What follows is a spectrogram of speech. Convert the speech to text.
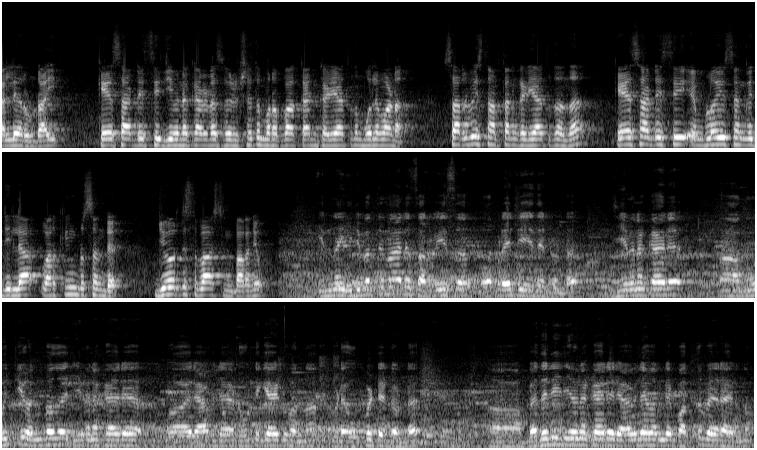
കല്ലേറുണ്ടായി K S R T C ജീവനക്കാരുടെ സുരക്ഷിതത്വം ഉറപ്പാക്കാൻ കഴിയാത്തത് മൂലമാണ് സർവീസ് നടത്താൻ കഴിയാത്തതെന്ന് K S R T C employees Sangh ജില്ലാ വർക്കിംഗ് പ്രസിഡന്റ് ജോർജ് സെബാസ്റ്റ്യൻ പറഞ്ഞു. ഇന്ന് ഇരുപത്തിനാല് സർവീസ് ഓപ്പറേറ്റ് ചെയ്തിട്ടുണ്ട്. ജീവനക്കാർ നൂറ്റി ഒൻപത് ജീവനക്കാർ രാവിലെ ഡ്യൂട്ടിക്കായിട്ട് വന്ന് ഇവിടെ ഒപ്പിട്ടിട്ടുണ്ട്. ബദലി ജീവനക്കാർ രാവിലെ പറഞ്ഞ പത്ത് പേരായിരുന്നു.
